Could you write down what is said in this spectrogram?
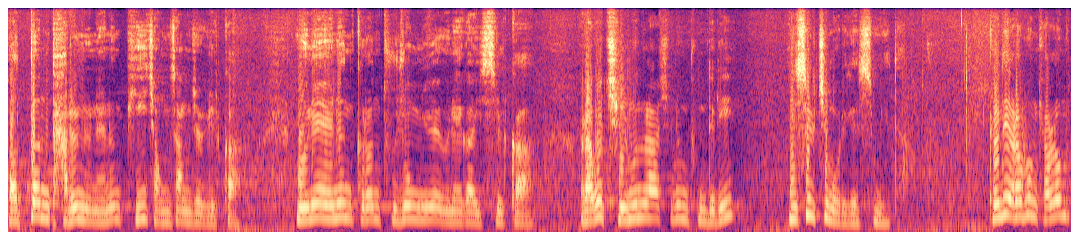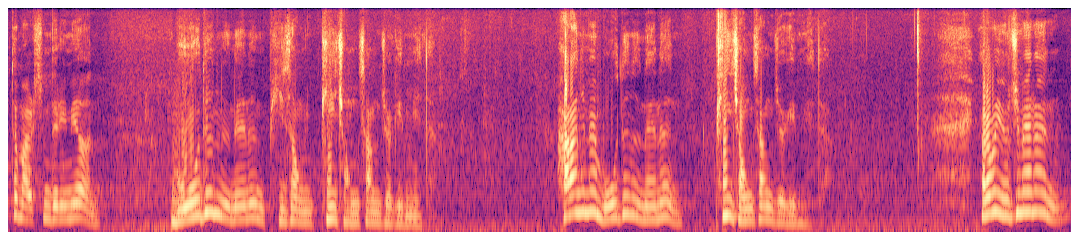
어떤 다른 은혜는 비정상적일까? 은혜에는 그런 두 종류의 은혜가 있을까? 라고 질문을 하시는 분들이 있을지 모르겠습니다. 그런데 여러분 결론부터 말씀드리면 모든 은혜는 비성, 비정상적입니다. 하나님의 모든 은혜는 비정상적입니다. 여러분 요즘에는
